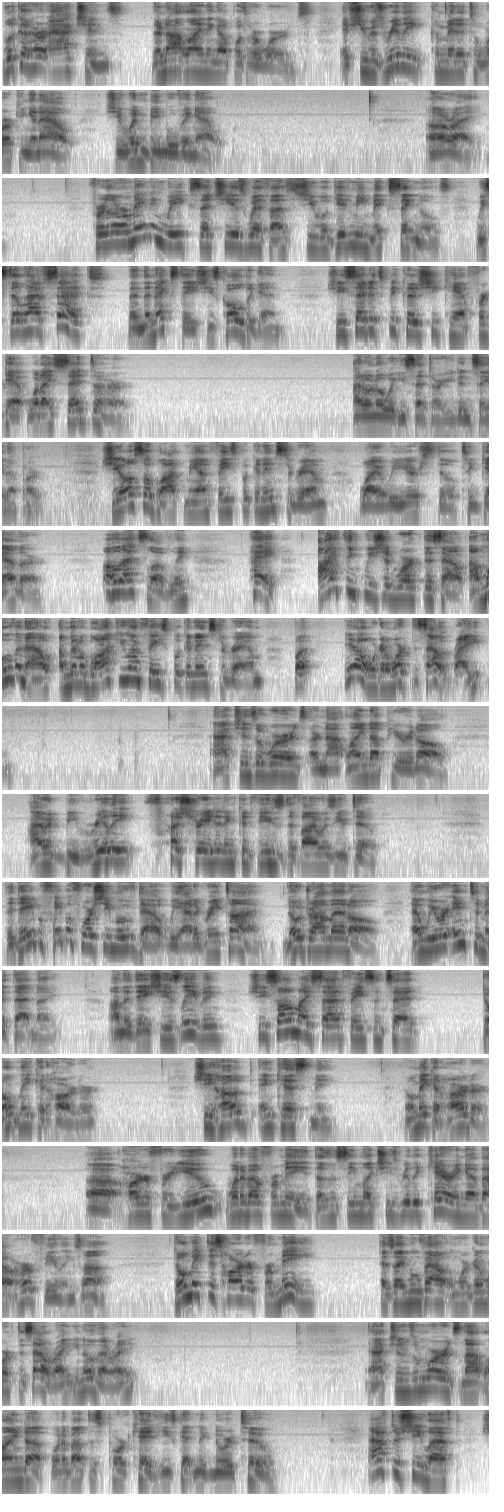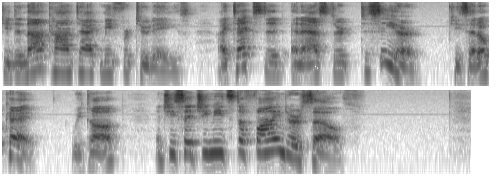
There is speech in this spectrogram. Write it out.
look at her actions. They're not lining up with her words. If she was really committed to working it out, she wouldn't be moving out. Alright. For the remaining weeks that she is with us, she will give me mixed signals. We still have sex, then the next day she's cold again. She said it's because she can't forget what I said to her. I don't know what you said to her. You didn't say that part. She also blocked me on Facebook and Instagram while we are still together. Oh, that's lovely. Hey, I think we should work this out. I'm moving out. I'm going to block you on Facebook and Instagram, but, you know, we're going to work this out, right? Actions and words are not lined up here at all. I would be really frustrated and confused if I was you too. The day before she moved out, we had a great time. No drama at all. And we were intimate that night. On the day she is leaving, she saw my sad face and said, Don't make it harder. She hugged and kissed me. Don't make it harder. Uh, harder for you? What about for me? It doesn't seem like she's really caring about her feelings, huh? Don't make this harder for me as I move out and we're going to work this out, right? You know that, right? Actions and words not lined up. What about this poor kid? He's getting ignored too. After she left, she did not contact me for two days. I texted and asked her to see her. She said okay. We talked, and she said she needs to find herself.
